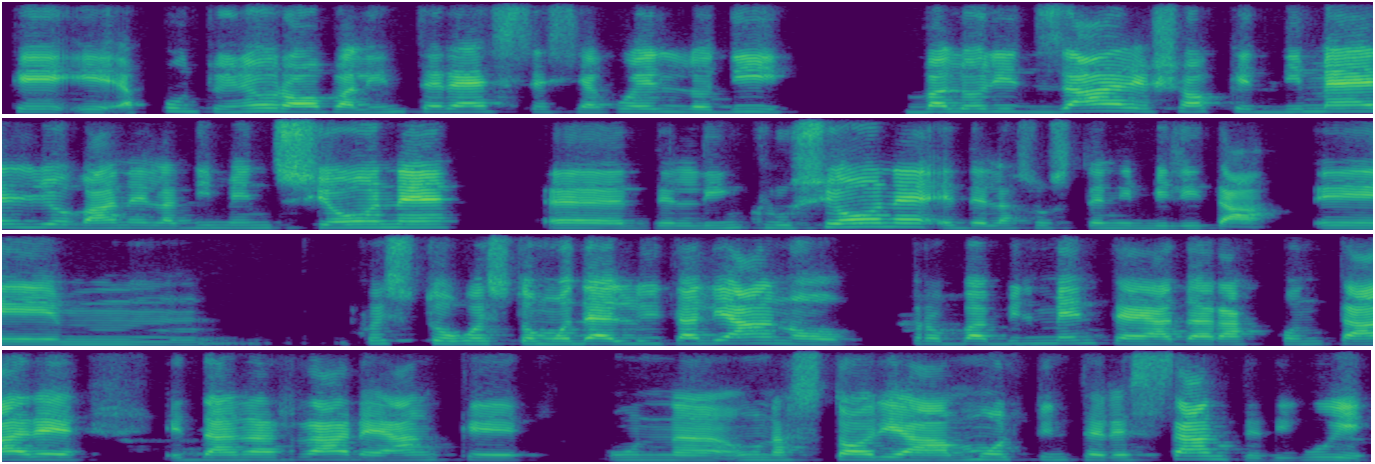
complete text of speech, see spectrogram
che eh, appunto in Europa l'interesse sia quello di valorizzare ciò che di meglio va nella dimensione eh, dell'inclusione e della sostenibilità. E, ehm, mh, questo, questo modello italiano probabilmente ha da raccontare e da narrare anche un, una storia molto interessante di cui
